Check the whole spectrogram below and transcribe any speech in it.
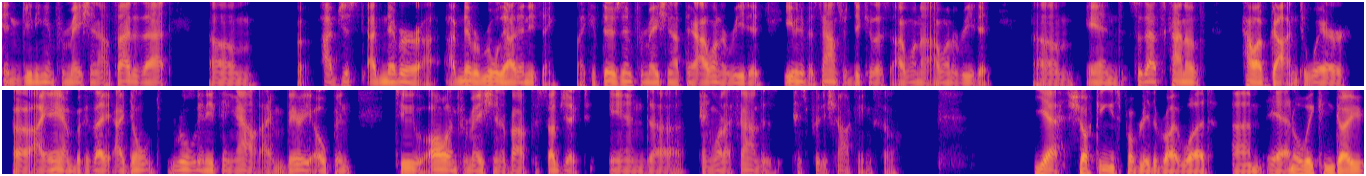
and getting information outside of that, um, I've just I've never I've never ruled out anything. Like if there's information out there, I want to read it, even if it sounds ridiculous. I want to I want to read it. Um, and so that's kind of how I've gotten to where uh, I am because I I don't rule anything out. I'm very open to all information about the subject, and uh, and what I found is is pretty shocking. So. Yeah, shocking is probably the right word. Um, yeah, and all we can go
